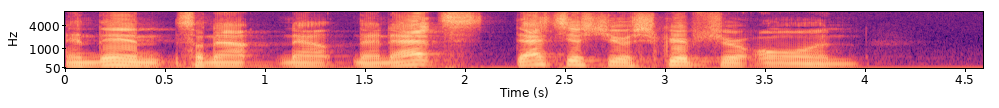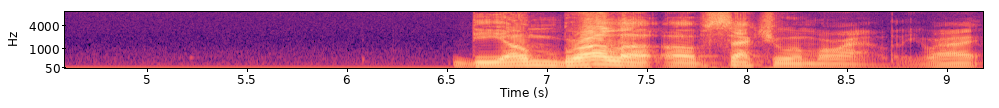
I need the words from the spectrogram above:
And then, so now, now, now that's that's just your scripture on the umbrella of sexual immorality, right?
